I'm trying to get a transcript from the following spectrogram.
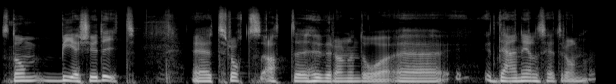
Så de beger sig dit. Eh, trots att eh, huvudrollen då, eh, Daniels heter hon,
